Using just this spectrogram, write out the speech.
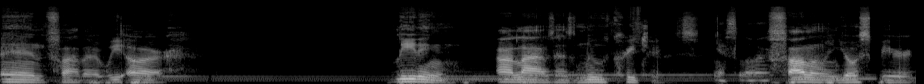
And Father, we are leading our lives as new creatures, Yes, Lord. following your spirit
